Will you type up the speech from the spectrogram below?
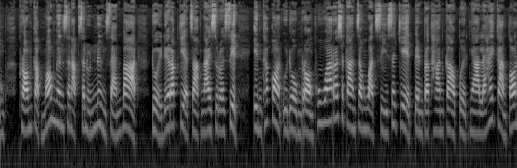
ม พร้อมกับมอบเงินสนับสนุน 1 0 0 0 0แบาท โดยได้รับเกียรติจากนายสุรสิทธิ์ อินทกรอุดมรองผู้ว่าราชการจังหวัดศรีสะเกดเป็นประธานกล่าวเปิดงานและให้การต้อน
